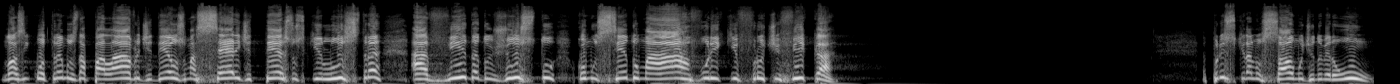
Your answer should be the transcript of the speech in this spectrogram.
nós encontramos na palavra de Deus uma série de textos que ilustra a vida do justo como sendo uma árvore que frutifica. É por isso que lá no Salmo de número 1,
